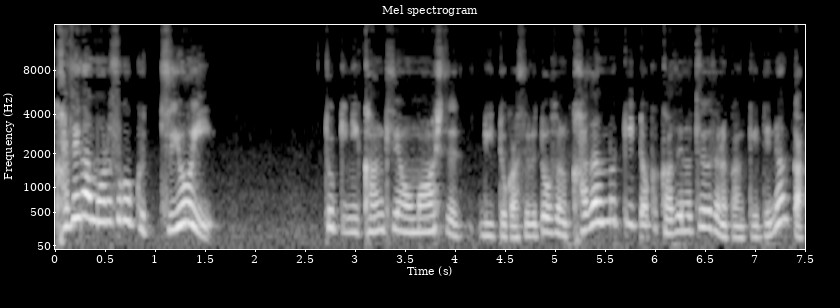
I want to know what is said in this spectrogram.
風がものすごく強い時に換気扇を回したりとかすると、その風向きとか風の強さの関係ってなんか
